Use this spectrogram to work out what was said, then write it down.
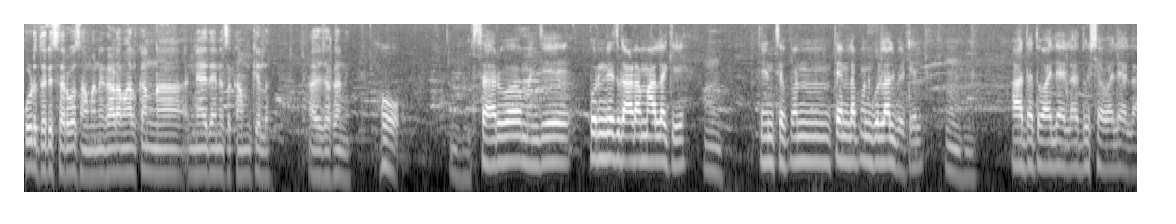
कुठेतरी सर्वसामान्य गाडा मालकांना न्याय देण्याचं काम केलं आयोजकांनी. हो. सर्व म्हणजे पूर्णच गाडा मालक आहे. हं. त्यांचं पण त्यांना पण गुलाल भेटेल. आदतवाल्याला दुशावाल्याला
